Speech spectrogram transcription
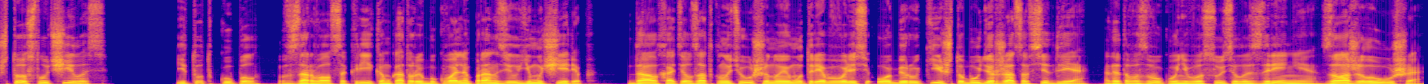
Что случилось? И тут купол взорвался криком, который буквально пронзил ему череп. Дал хотел заткнуть уши, но ему требовались обе руки, чтобы удержаться в седле. От этого звука у него сусилось зрение, заложило уши.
